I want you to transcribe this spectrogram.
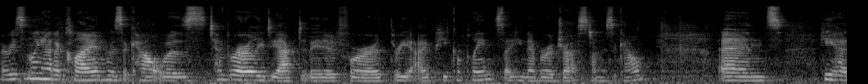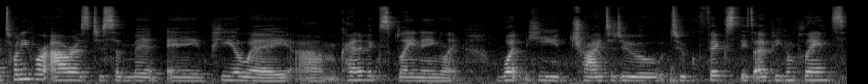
I recently had a client whose account was temporarily deactivated for three IP complaints that he never addressed on his account. And he had 24 hours to submit a POA um, kind of explaining like what he tried to do to fix these IP complaints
